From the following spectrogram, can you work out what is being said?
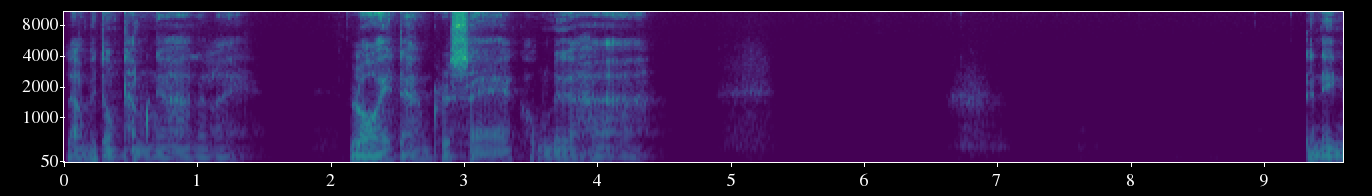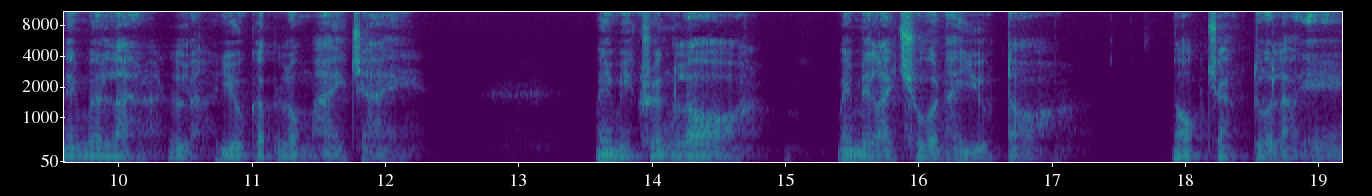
เราไม่ต้องทำงานอะไร ลอยตามกระแสของเนื้อหา แต่ในในเมื่อละอยู่กับลมหายใจ ไม่มีเครื่องล่อ ไม่มีอะไรชวนให้อยู่ต่อ นอกจากตัวเราเอง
